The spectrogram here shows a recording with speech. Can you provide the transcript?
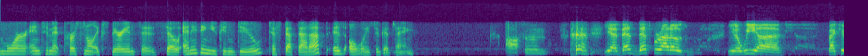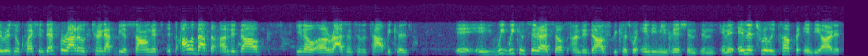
more intimate personal experiences. So anything you can do to step that up is always a good thing. Awesome. yeah, Des- Desperados. You know, we uh, back to your original question. Desperados turned out to be a song. It's it's all about the underdog. You know, uh, rising to the top because it, it, we we consider ourselves underdogs because we're indie musicians and and, it, and it's really tough for indie artists.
